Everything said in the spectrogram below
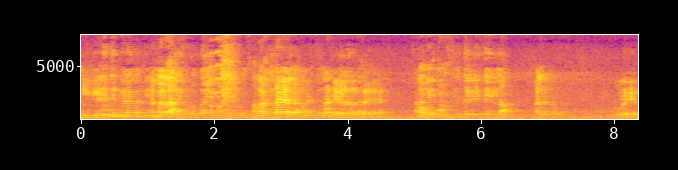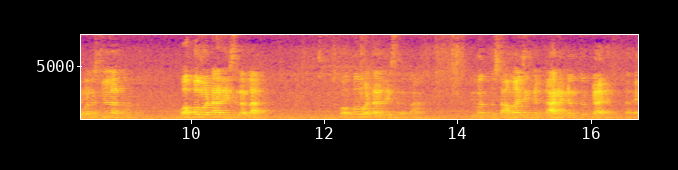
ನೀವು ಹೇಳಿದ್ರೆ ಕೇಳಕತ್ತೀನಿ. ಮಠಾಧೀಶರು ಒತ್ತಾಯ ಮಾಡಿದ್ರು ಸಮಾಜ ಒತ್ತಾಯ ಮಾಡಿದ್ರು ನಾನು. ಹೇಳೋದಂದ್ರೆ ಅಲ್ಲ ನೀವು ಮನಸ್ಸಿದ್ದ ಇಳಿತಾ ಇಲ್ಲ. ಅಲ್ಲ ನೋಡಿ ಮನಸ್ಸಿಲ್ಲ ಅಂದ್ರು ಒಬ್ಬ ಮಠಾಧೀಶರಲ್ಲ ಒಬ್ಬ ಮಠಾಧೀಶರಲ್ಲ ಇವತ್ತು ಸಾಮಾಜಿಕ ಕಾರ್ಯಕರ್ತರು ಕೇಳಕತ್ತಿದ್ದಾರೆ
